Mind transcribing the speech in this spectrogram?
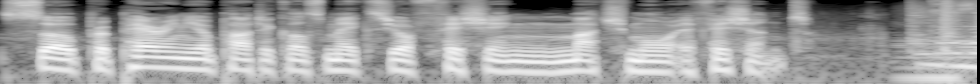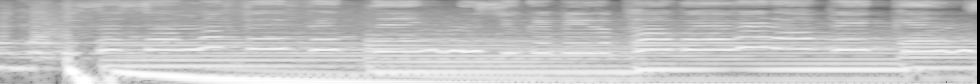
So preparing your particles makes your fishing much more efficient. You could be the part where it all begins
